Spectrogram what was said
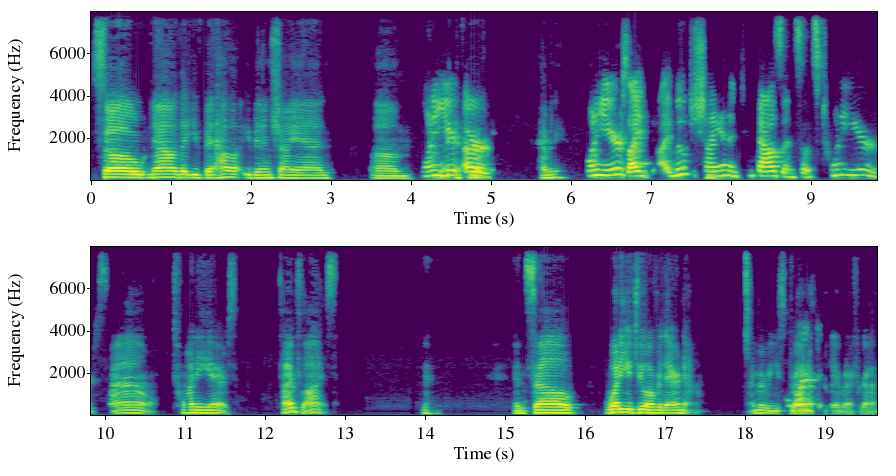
so now that you've been, how long you've been in Cheyenne? Um, one a year or how many? 20 years. I, I moved to Cheyenne in 2000, so it's 20 years. Wow, 20 years. Time flies. and so, what do you do over there now? I remember you brought up earlier, but I forgot.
